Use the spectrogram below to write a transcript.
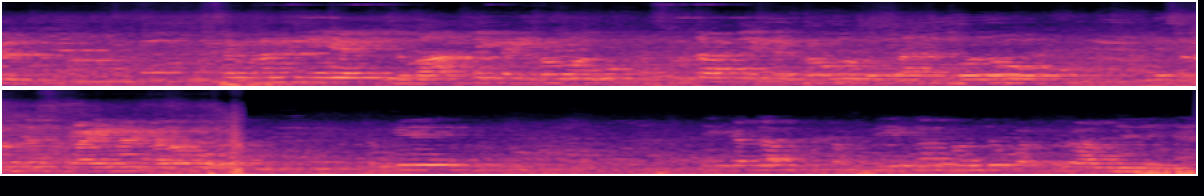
नित्यपुष्टां गरीषणीं जयेश्वरीं सर्वभूतानां ताम्यो भवे श्रीवत्सनां सुराश्रेष्ठा कुसुमाना सुशोभितां मया निवेशिता विद्या देवानां हिताय वे माल्यादीन् डिसिप्लिन डिसिप्लिन की है कि जुबान पे कंट्रोल असुलता पे कंट्रोल सच बोलो डिसरिस्पेक्ट ना करो क्योंकि एक अल्लाह तस्वीर ना समझो परशुराम जी ने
